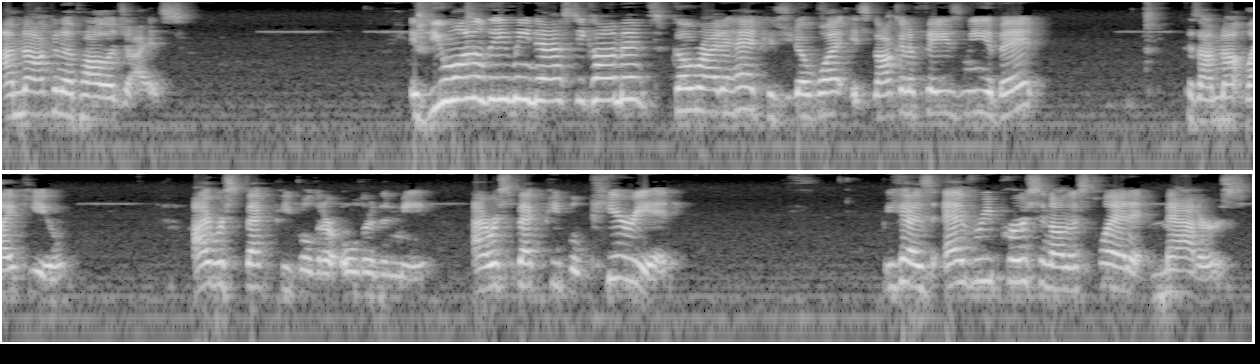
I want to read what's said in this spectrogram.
I'm not going to apologize. If you want to leave me nasty comments, go right ahead because you know what? It's not going to faze me a bit because I'm not like you. I respect people that are older than me. I respect people, period. Because every person on this planet matters.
